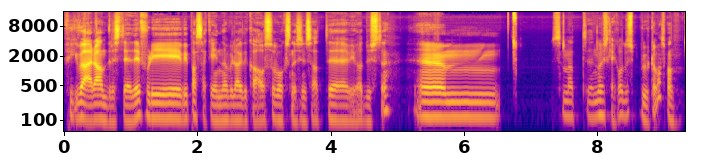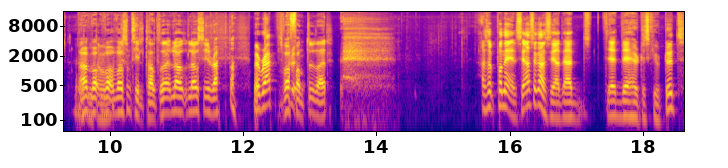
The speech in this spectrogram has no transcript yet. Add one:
fikk være andre steder fordi vi passa ikke inn og vi lagde kaos, og voksne syntes at uh, vi var duste. Um, sånn at, Nå husker jeg ikke hva du spurte om, Asman. Ja, hva, hva, hva, som tiltalte deg? La, la, oss si rap, da. Men rap, hva fant du der? Altså, På den ene sida kan jeg si at jeg, det, det hørtes kult ut.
